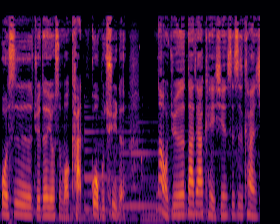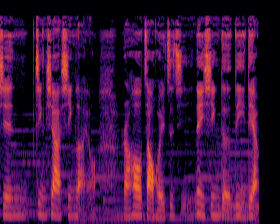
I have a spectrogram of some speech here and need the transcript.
或者是觉得有什么坎过不去的？那我觉得大家可以先试试看，先静下心来哦，然后找回自己内心的力量，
